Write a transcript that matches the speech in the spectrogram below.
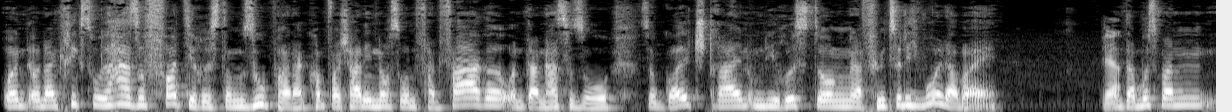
Und, und dann kriegst du ah, sofort die Rüstung, super. Dann kommt wahrscheinlich noch so ein Fanfare und dann hast du so, so Goldstrahlen um die Rüstung, da fühlst du dich wohl dabei. Ja. Und da muss man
